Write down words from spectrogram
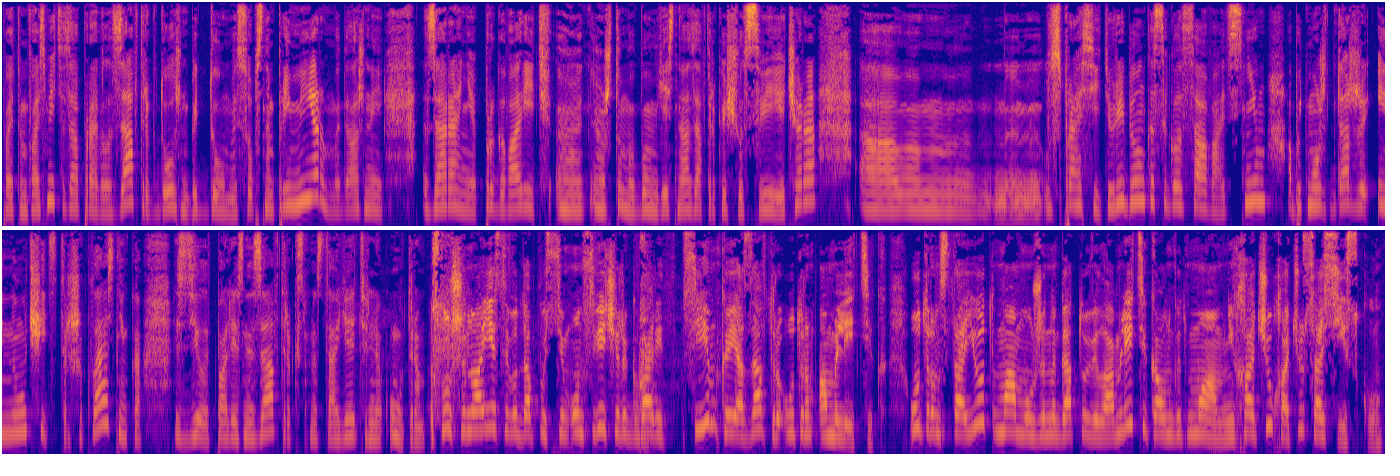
Поэтому возьмите за правило, завтрак должен быть дома. И, собственно, пример мы должны заранее проговорить, э, что мы будем есть на завтрак еще с вечера, а, спросить у ребенка, согласовать с ним, а быть может даже и научить старшеклассника сделать полезный завтрак самостоятельно утром. Слушай, ну а если вот, допустим, он с вечера говорит, съем-ка я завтра утром омлетик. Утром встает, мама уже наготовила омлетик, а он говорит, мам, не хочу, хочу сосиску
